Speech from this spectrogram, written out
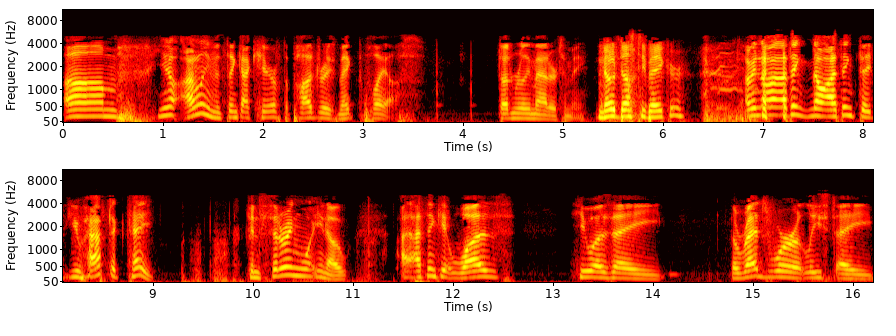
Um, you know, I don't even think I care if the Padres make the playoffs. Doesn't really matter to me. No Dusty Baker. I mean, no, I think no, I think that you have to. Hey, considering what you know, I, I think it was he was a the Reds were at least a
